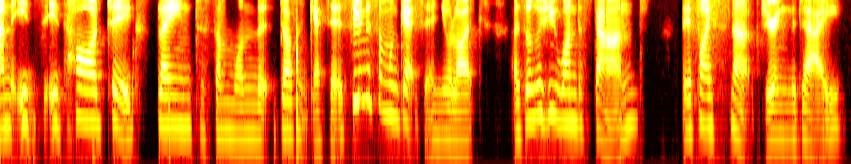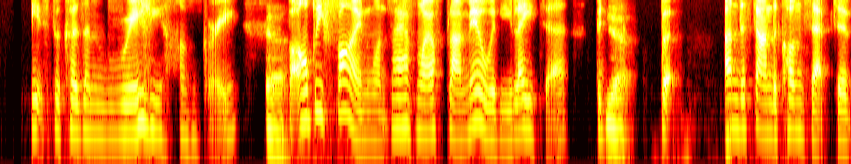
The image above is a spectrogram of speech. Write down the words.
and it's it's hard to explain to someone that doesn't get it as soon as someone gets it and you're like as long as you understand that if i snap during the day it's because i'm really hungry Yeah. but i'll be fine once i have my off plan meal with you later but yeah, but understand the concept of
